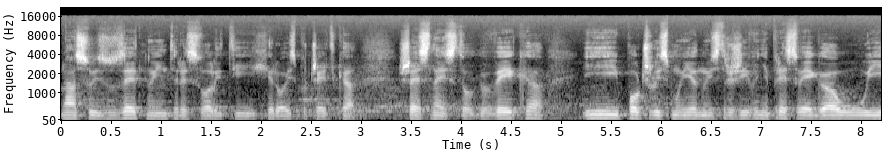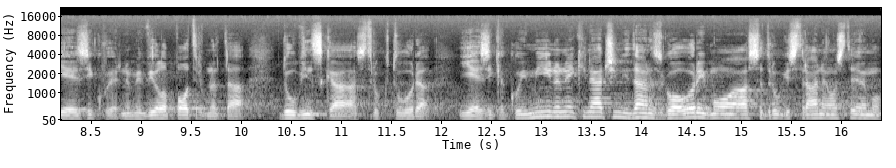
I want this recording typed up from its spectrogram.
Nas su izuzetno interesovali ti heroji s početka 16. veka i počeli smo jedno istraživanje pre svega u jeziku, jer nam je bila potrebna ta dubinska struktura jezika koji mi na neki način i danas govorimo, a sa druge strane ostavljamo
